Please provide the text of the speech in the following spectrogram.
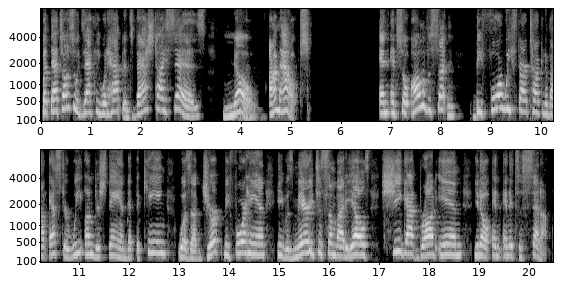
But that's also exactly what happens. Vashti says, No, I'm out. And, and so all of a sudden, before we start talking about Esther, we understand that the king was a jerk beforehand. He was married to somebody else. She got brought in, you know, and, and it's a setup.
